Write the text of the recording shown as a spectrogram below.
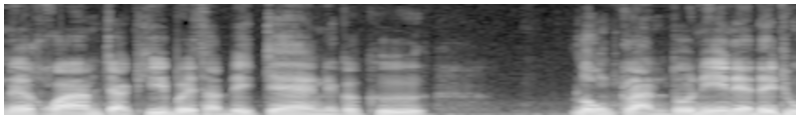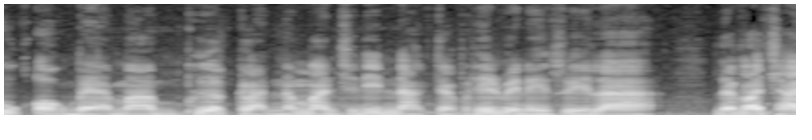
เนื้อความจากที่บริษัทได้แจ้งเนี่ยก็คือ โรงกลั่นตัวนี้เนี่ยได้ถูกออกแบบมาเพื่อกลั่นน้ำมันชนิดหนักจากประเทศเวเนซุเอลาแล้วก็ใช้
